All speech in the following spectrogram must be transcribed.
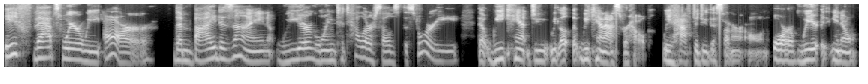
if that's where we are, then by design we are going to tell ourselves the story that we can't do we, we can't ask for help. We have to do this on our own. Or we're you know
